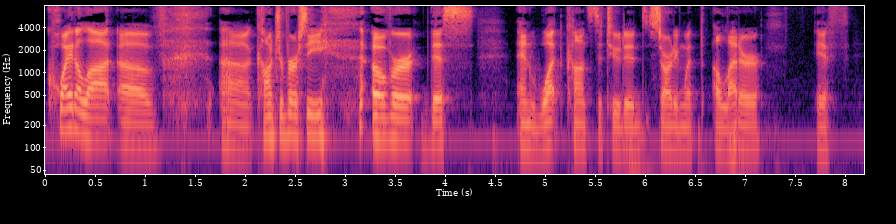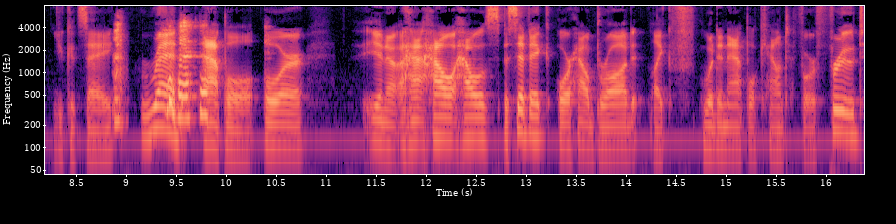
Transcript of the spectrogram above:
quite a lot of uh, controversy over this and what constituted starting with a letter if you could say red apple or you know how how, specific or how broad like f- would an apple count for fruit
